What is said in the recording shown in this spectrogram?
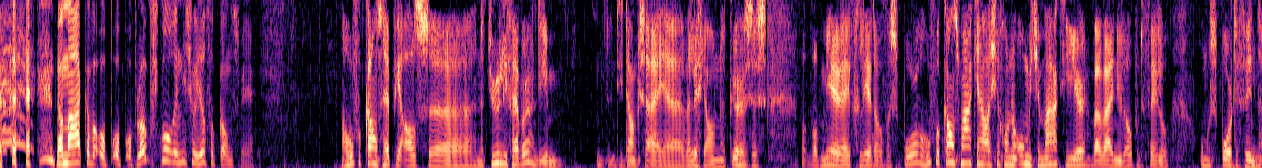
dan maken we op, op, op loopsporen niet zo heel veel kans meer. Maar hoeveel kans heb je als uh, natuurliefhebber, die, die dankzij uh, wellicht jouw cursus wat, wat, meer heeft geleerd over sporen. Hoeveel kans maak je nou als je gewoon een ommetje maakt hier, waar wij nu lopen de Velo, om een spoor te vinden?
